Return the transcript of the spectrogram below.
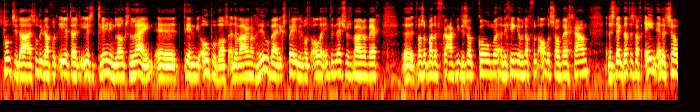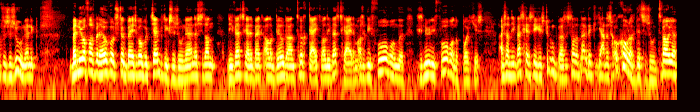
stond, je daar, stond ik daar voor het eerst tijdens de eerste training langs de lijn. eh, de training die open was. En er waren nog heel weinig spelers, want alle internationals waren weg. Eh, het was ook maar de vraag wie er zou komen. En dan gingen we nog van alles zou weggaan. En dus ik denk, dat is nog één en hetzelfde seizoen. En ik ben nu alvast met een heel groot stuk bezig over het Champions League seizoen. Hè? En als je dan die wedstrijden, ben ik alle beelden aan terugkijkt, wel die wedstrijden. Maar als ik die voorronde, ik zit nu in die voorronde potjes. Als je dan die wedstrijden tegen Stoekum was, dan stond het leuk. denk ik, ja, dat is ook gewoon nog dit seizoen. Terwijl je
